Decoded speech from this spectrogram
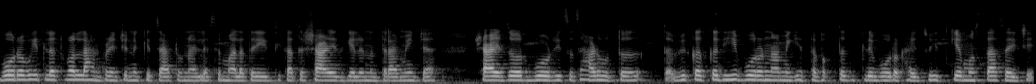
बोरं बघितलं तुम्हाला लहानपणीची नक्कीच आठवण आली असं मला तरी येते का तर शाळेत गेल्यानंतर आम्ही ज्या शाळेजवळ बोरीचं झाड होतं तर विकत कधीही बोरं ना आम्ही घेता फक्त तिथले बोरं खायचो. इतके मस्त असायचे.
